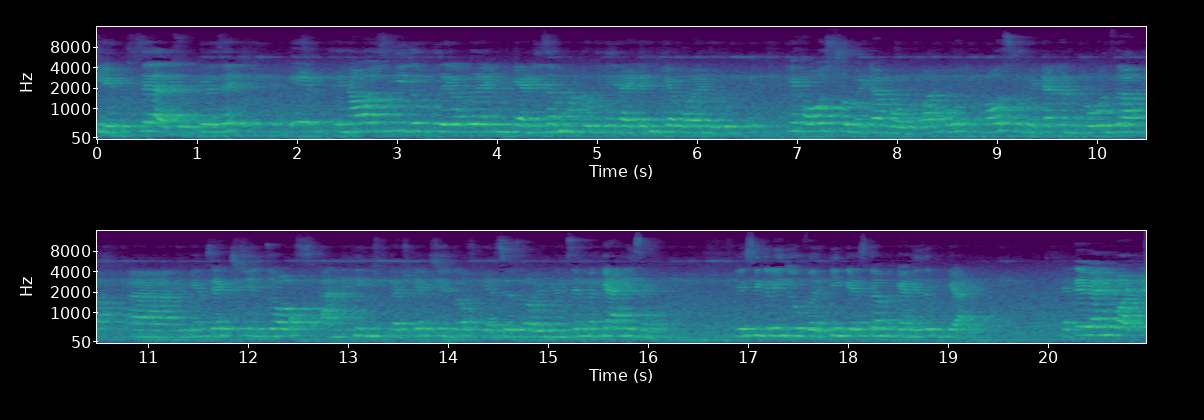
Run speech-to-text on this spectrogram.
shaped cells okay वैसे नाउ इसकी जो पूरे का पूरा मैकेनिज्म हम लोगों ने राइट किया हुआ है कि हाउ स्ट्रोमेटा बोर्ड और how stromata control the you can say exchange of anything specially exchange of gases और you can say mechanism basically जो वर्किंग है इसका मैकेनिज्म क्या है? कहते हैं when water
